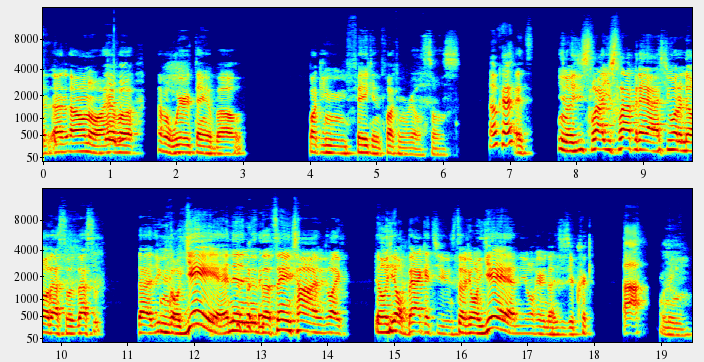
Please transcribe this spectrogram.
I, I don't know. I have a I have a weird thing about fucking fake and fucking real. So it's, Okay. it's you know you slap you slap an ass. You want to know that's a, that's a, that you can go yeah, and then at the same time like it'll yell back at you instead of going yeah, and you don't hear nothing. You just hear cricket. Ah. I mean,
